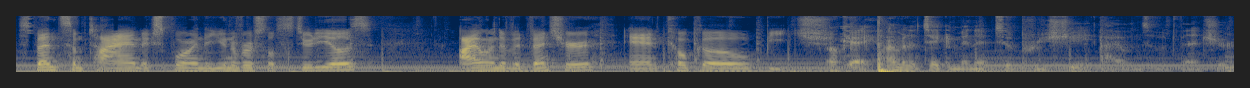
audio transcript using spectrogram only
Spend some time exploring the Universal Studios, Island of Adventure, and Cocoa Beach. Okay, I'm gonna take a minute to appreciate Islands of Adventure.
